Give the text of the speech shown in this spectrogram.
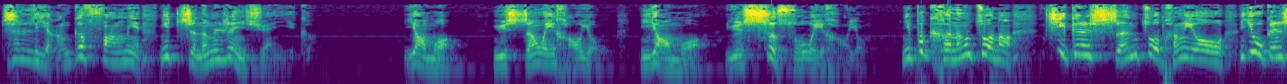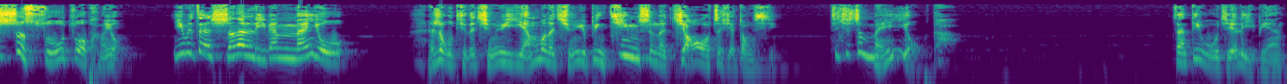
这是两个方面，你只能任选一个，要么与神为好友，要么与世俗为好友。你不可能做到既跟神做朋友，又跟世俗做朋友，因为在神的里边没有肉体的情欲、眼目的情欲，并精神的骄傲这些东西，这些是没有的。在第五节里边，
